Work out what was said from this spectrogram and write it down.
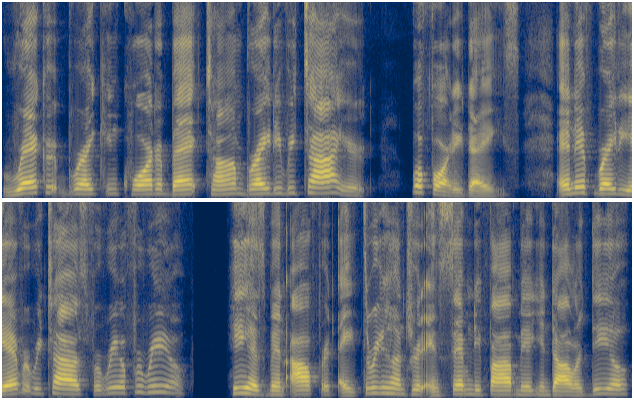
Record breaking quarterback Tom Brady retired for 40 days. And if Brady ever retires for real, for real, he has been offered a $375 million deal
